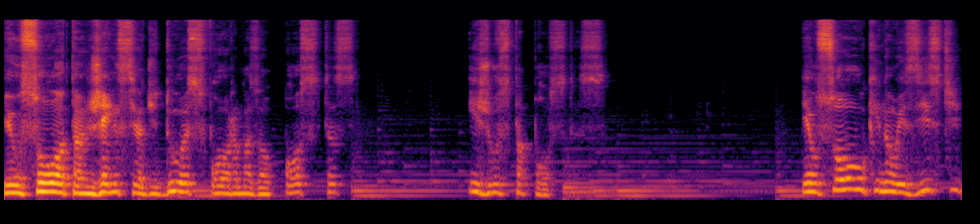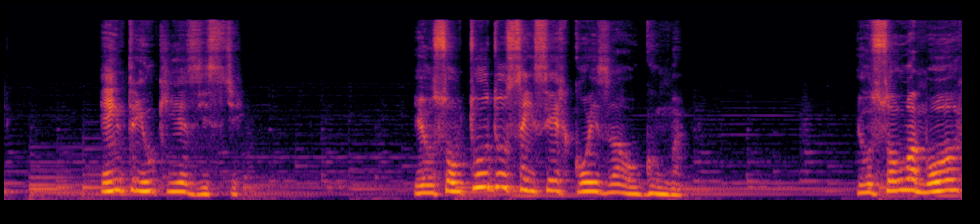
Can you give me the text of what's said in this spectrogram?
Eu sou a tangência de duas formas opostas e justapostas. Eu sou o que não existe entre o que existe. Eu sou tudo sem ser coisa alguma. Eu sou o amor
